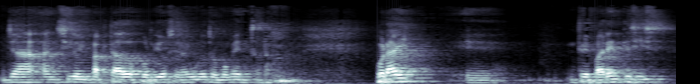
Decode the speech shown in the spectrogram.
ya han sido impactados por Dios en algún otro momento. ¿no? Por ahí, eh, entre paréntesis,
